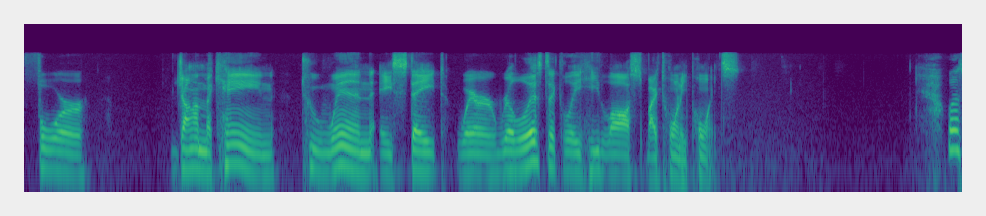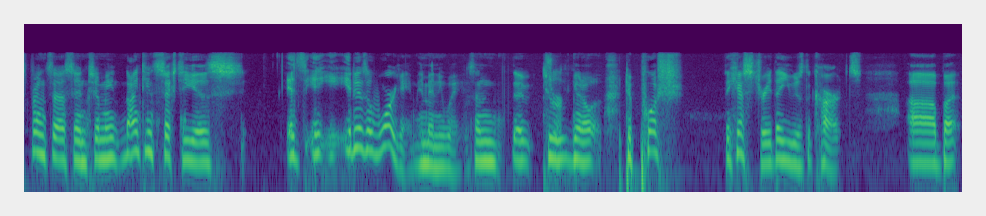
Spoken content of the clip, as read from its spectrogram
for John McCain to win a state where realistically he lost by 20 points? Well, this brings us into. I mean, 1960 is it's it, it is a war game in many ways, and the, to sure. you know to push the history, they use the cards, uh, but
